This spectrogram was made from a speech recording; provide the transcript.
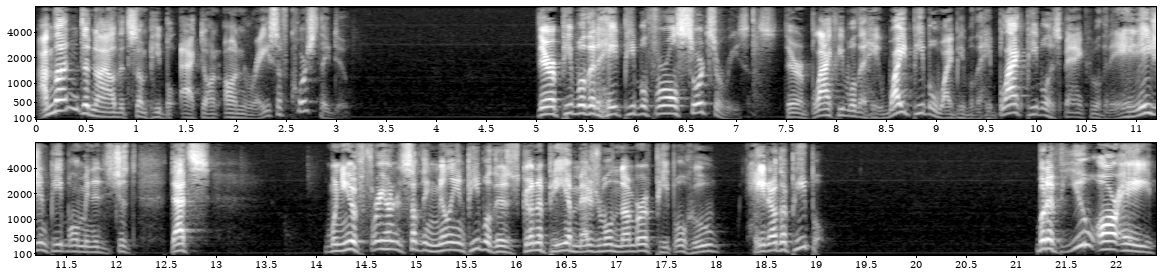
I'm not in denial that some people act on, on race. Of course they do. There are people that hate people for all sorts of reasons. There are black people that hate white people, white people that hate black people, Hispanic people that hate Asian people. I mean, it's just that's when you have 300 something million people, there's going to be a measurable number of people who hate other people. But if you are a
